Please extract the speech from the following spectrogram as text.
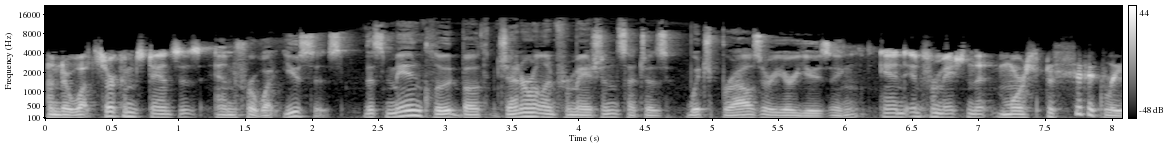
under what circumstances, and for what uses. This may include both general information, such as which browser you're using, and information that more specifically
